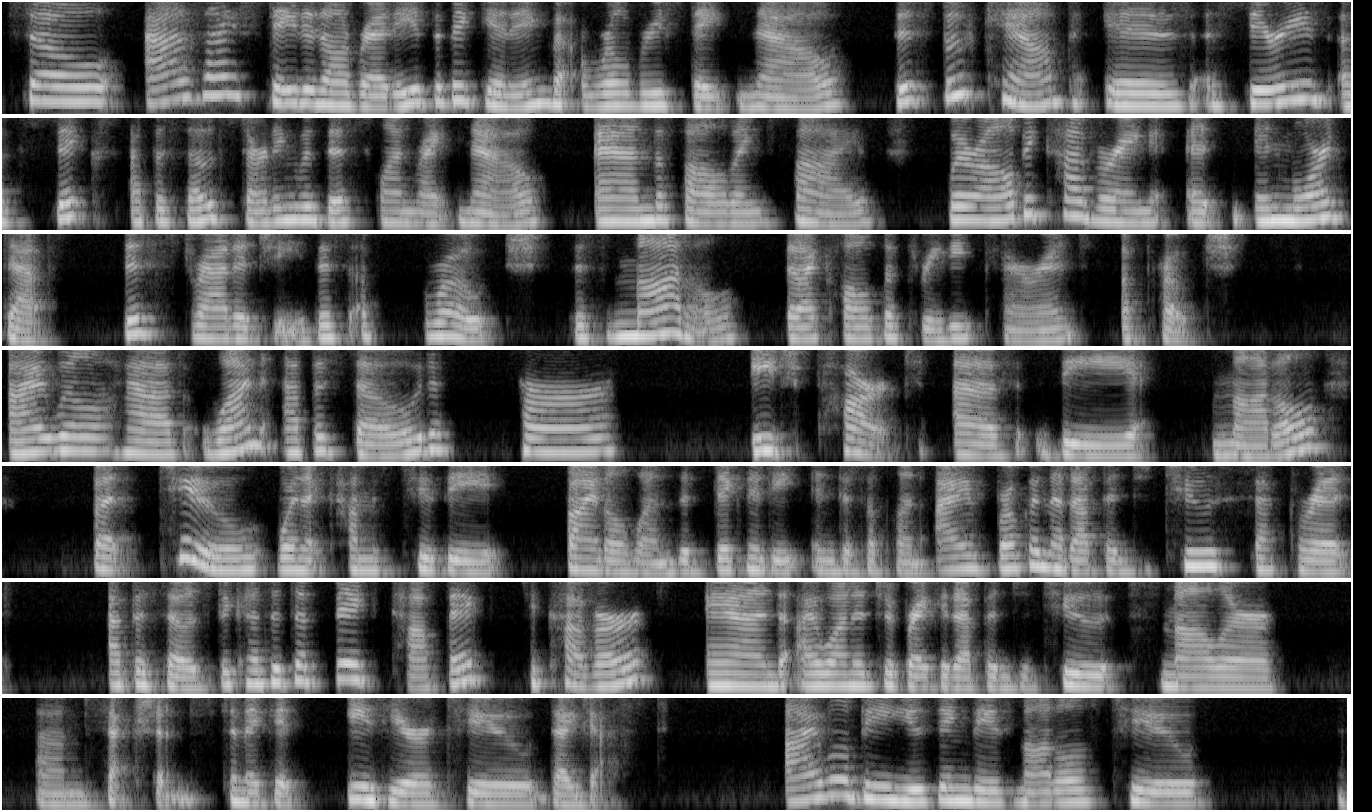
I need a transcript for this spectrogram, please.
So, as I stated already at the beginning, but we'll restate now, this boot camp is a series of six episodes, starting with this one right now and the following five, where I'll be covering in more depth this strategy, this approach, this model that I call the 3D parent approach. I will have one episode per each part of the model, but two when it comes to the final one, the dignity and discipline. I've broken that up into two separate episodes because it's a big topic to cover. And I wanted to break it up into two smaller um, sections to make it easier to digest. I will be using these models to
